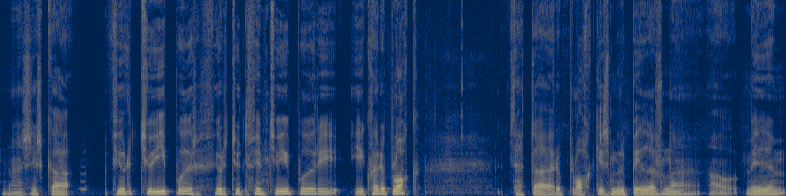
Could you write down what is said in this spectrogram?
svona cirka 40 íbúður, 40-50 íbúður í, í hverju blokk. Þetta eru blokkir sem eru byggðar svona á miðjum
